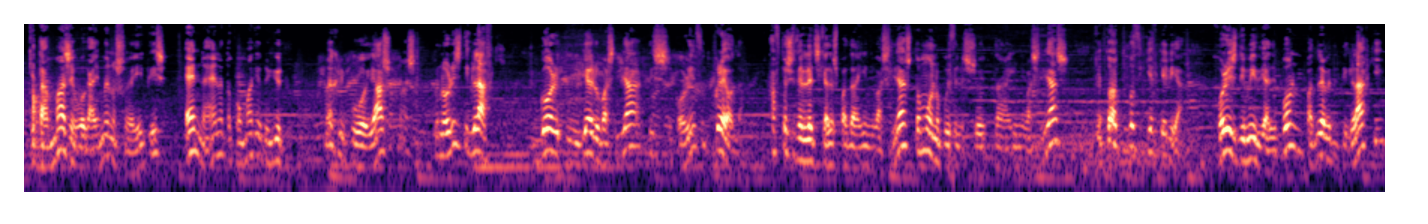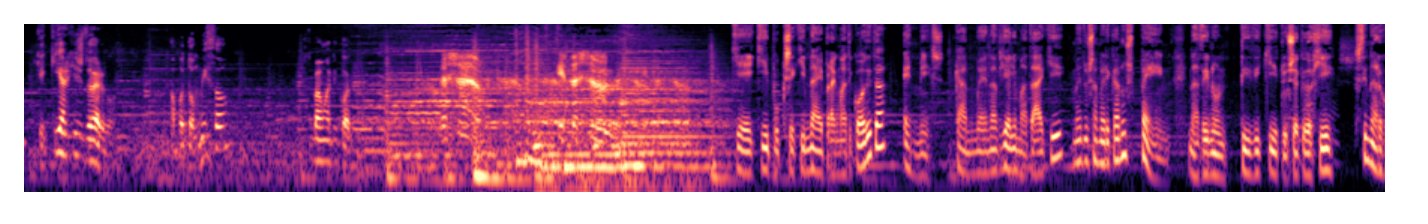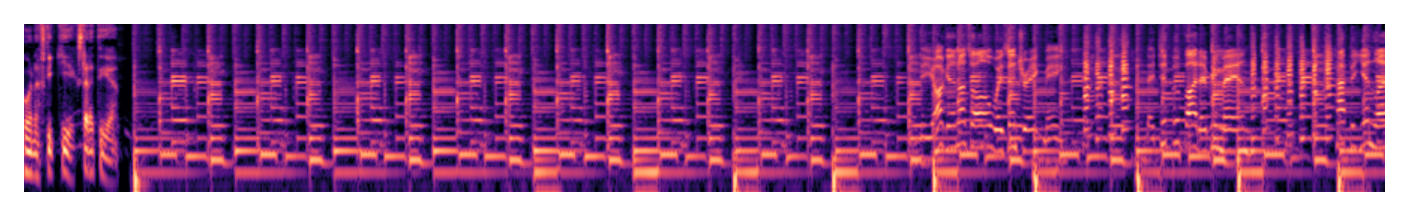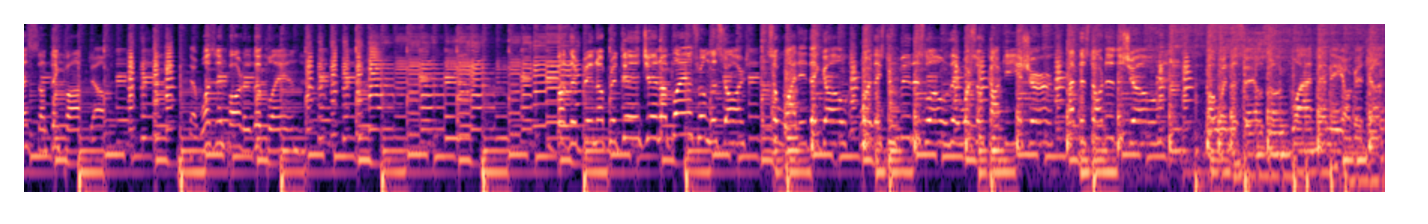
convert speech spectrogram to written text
Και τα μάζευε ο γαϊμένος ο τη ένα-ένα τα κομμάτια του γιού του. Μέχρι που ο Ιάσονα γνωρίζει την Γλάφκη, την κόρη του γέρου βασιλιά της Κορίνθου του Κρέοντα. Αυτός ήθελε έτσι κι αλλιώς πάντα να γίνει βασιλιάς. Το μόνο που ήθελε στη ζωή του ήταν να γίνει βασιλιάς και τώρα του δόθηκε ευκαιρία. Χωρίς τη μύδια λοιπόν, παντρεύεται τη Γλάφκη και εκεί αρχίζει το έργο. Από το μύθο στην πραγματικότητα. Και εκεί που ξεκινάει η πραγματικότητα, εμείς κάνουμε ένα διαλυματάκι με τους Αμερικανούς Pain να δίνουν τη δική τους εκδοχή στην αργοναυτική εκστρατεία. The Argonauts always intrigue me. They typified every man. Happy unless something popped up that wasn't part of the plan. But there'd been no pretension of plans from the start. So why did they go? Were they stupid and slow? They were so cocky and sure at the start of the show. But when the sails hung flat and the Argo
